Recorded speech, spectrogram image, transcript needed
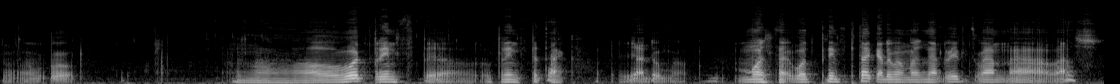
Вот. Вот, в принципе, в принципе так, я думаю. Можно, вот, в принципе, так, я думаю, можно ответить вам на ваш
